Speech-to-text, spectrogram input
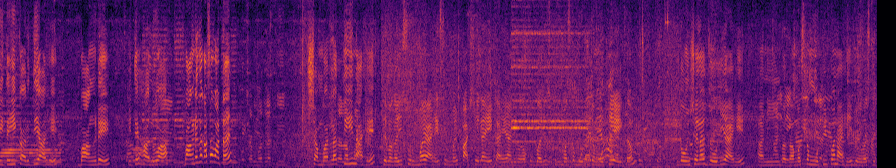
इथे ही कर्दी आहे. बांगडे इथे हलवा. बांगड्याचा कसा वाटा आहे? शंभरला तीन. शंभरला तीन आहे. हे बघा ही सुरमई आहे. सुरमई पाचशेला एक आहे आणि बघा खूप बरीच खूप मस्त मोठीच्या मोठी आहे एकदम. दोनशेला जोडी आहे आणि बघा मस्त मोठी पण आहे व्यवस्थित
